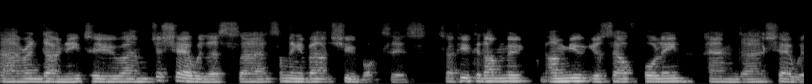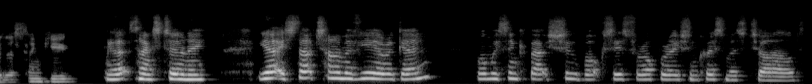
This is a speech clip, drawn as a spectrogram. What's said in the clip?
uh, Randoni to um, just share with us uh, something about shoeboxes. So if you could unmute, unmute yourself, Pauline, and uh, share with us. Thank you. Yeah, thanks, Tony. Yeah, it's that time of year again when we think about shoeboxes for Operation Christmas Child.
